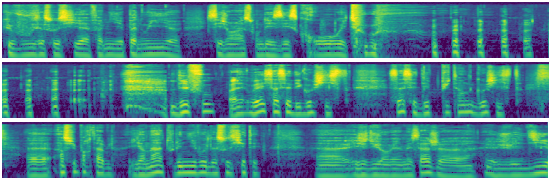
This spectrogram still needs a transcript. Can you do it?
que vous vous associez à Famille Épanouie, ces gens-là sont des escrocs et tout. des fous, ouais, ça c'est des gauchistes. Ça c'est des putains de gauchistes. insupportables. Il y en a à tous les niveaux de la société. et j'ai dû envoyer un message, je lui ai dit,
